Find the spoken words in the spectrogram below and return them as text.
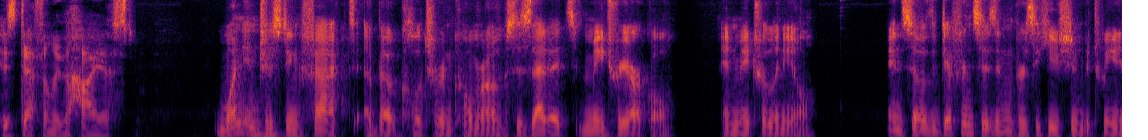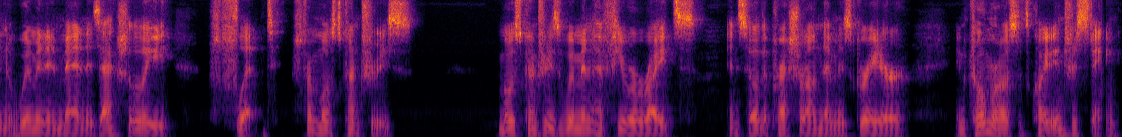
is definitely the highest. One interesting fact about culture in Comoros is that it's matriarchal and matrilineal. And so the differences in persecution between women and men is actually flipped from most countries. Most countries, women have fewer rights and so the pressure on them is greater. In Comoros, it's quite interesting.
